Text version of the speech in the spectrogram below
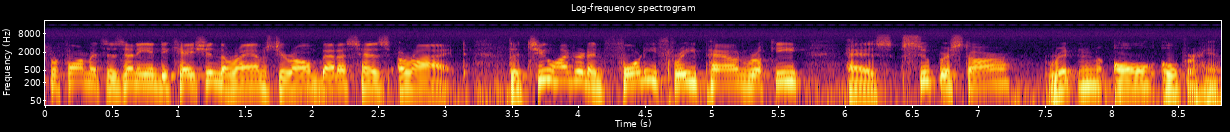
Performance is any indication, the Rams' Jerome Bettis has arrived. The 243-pound rookie has superstar written all over him.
